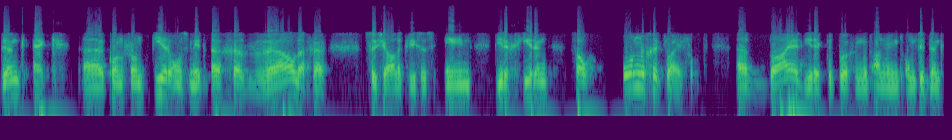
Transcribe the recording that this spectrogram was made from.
Dink ek uh konfronteer ons met 'n geweldige sosiale krisis en die regering sal ongetwyfeld 'n baie direkte poging moet aanwend om te dink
